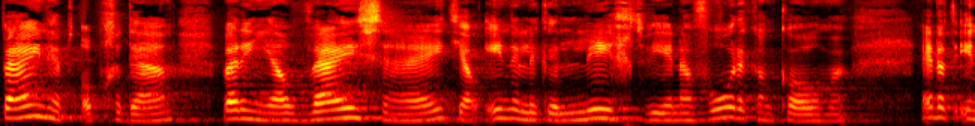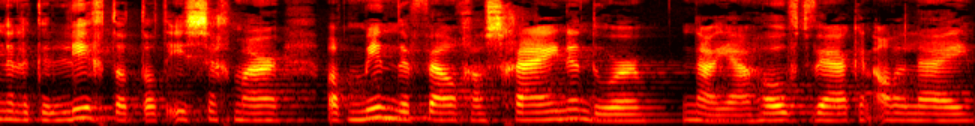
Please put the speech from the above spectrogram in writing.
pijn hebt opgedaan, waarin jouw wijsheid, jouw innerlijke licht weer naar voren kan komen. En dat innerlijke licht, dat, dat is zeg maar wat minder fel gaan schijnen door, nou ja, hoofdwerk en allerlei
